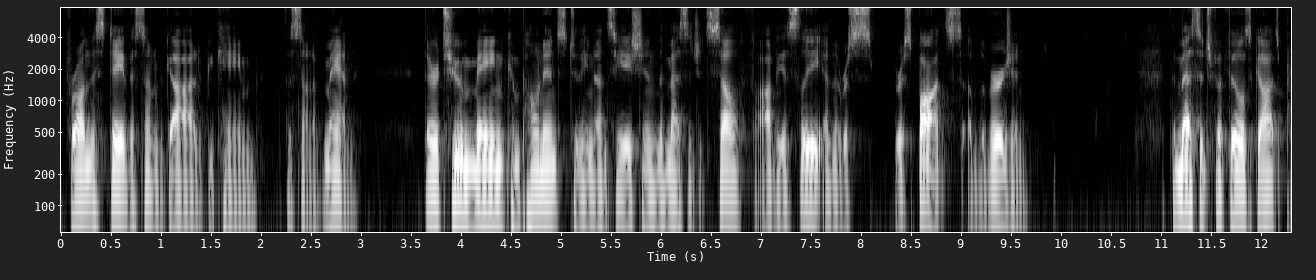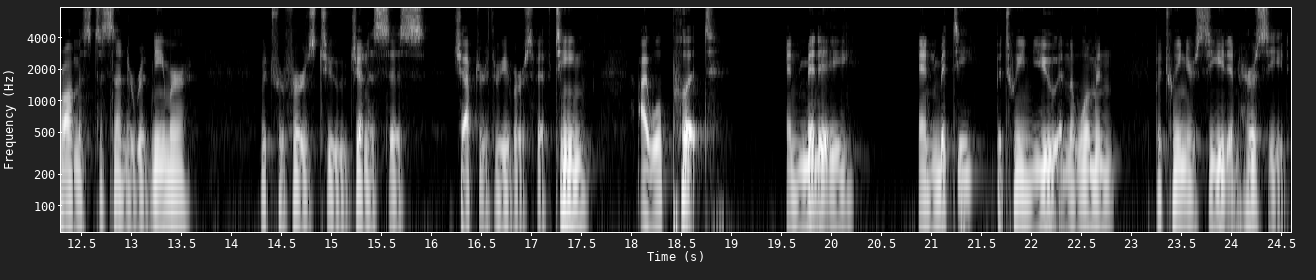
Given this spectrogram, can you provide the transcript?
for on this day the Son of God became the Son of Man. There are two main components to the Annunciation the message itself, obviously, and the res- response of the Virgin. The message fulfills God's promise to send a Redeemer, which refers to Genesis chapter 3, verse 15. I will put enmity, enmity between you and the woman, between your seed and her seed.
